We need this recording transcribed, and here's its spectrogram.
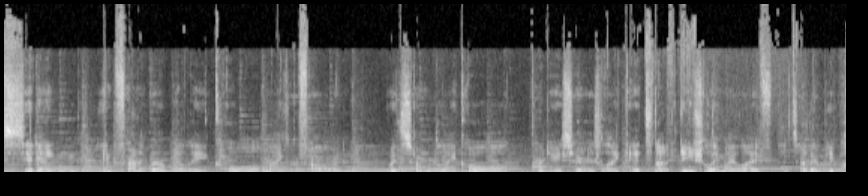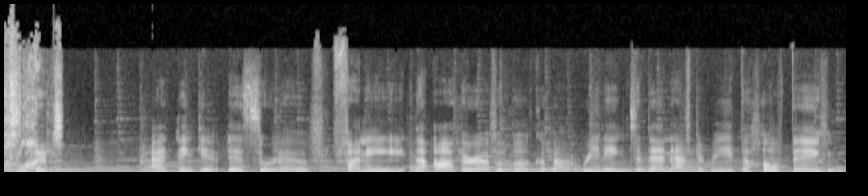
sitting in front of a really cool microphone with some really cool producers. Like, it's not usually my life, that's other people's lives. I think it is sort of funny, the author of a book about reading to then have to read the whole thing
